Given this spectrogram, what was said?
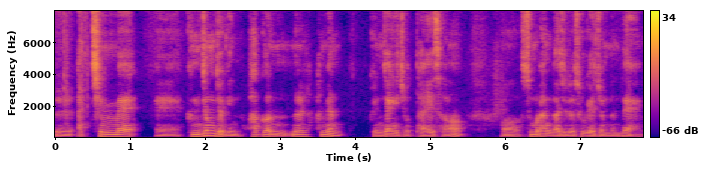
을 아침에 에, 긍정적인 확언을 하면 굉장히 좋다 해서 어, 21가지를 소개해 줬는데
